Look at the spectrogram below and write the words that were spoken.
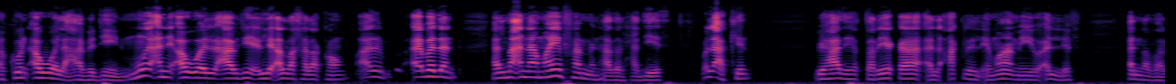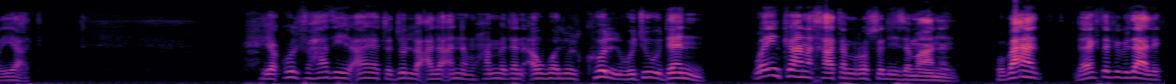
أكون أول العابدين. مو يعني أول العابدين اللي الله خلقهم. أبدا المعنى ما يفهم من هذا الحديث ولكن بهذه الطريقة العقل الإمامي يؤلف النظريات. يقول فهذه الآية تدل على أن محمدا أول الكل وجودا وإن كان خاتم الرسل زمانا. وبعد لا يكتفي بذلك.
